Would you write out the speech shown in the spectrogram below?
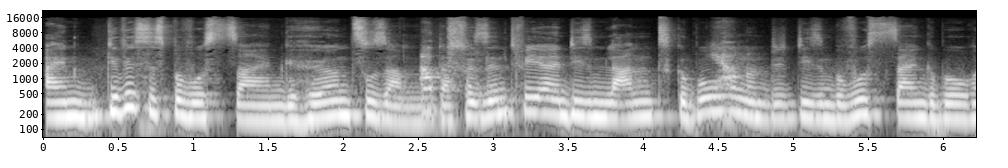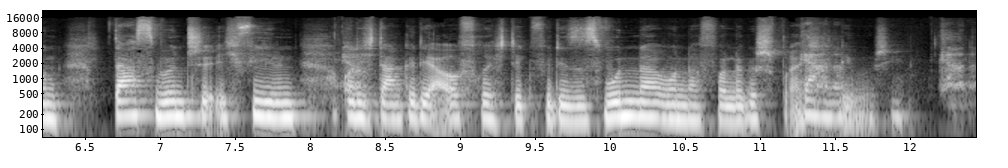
ein gewisses Bewusstsein gehören zusammen. Dafür Absolut. sind wir in diesem Land geboren Ja. und in diesem Bewusstsein geboren. Das wünsche ich vielen. Und ich danke dir aufrichtig für dieses wunder, wundervolle Gespräch, Gerne. liebe Uschi. gerne.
